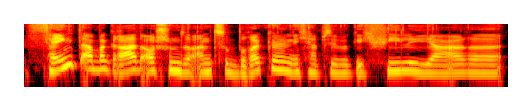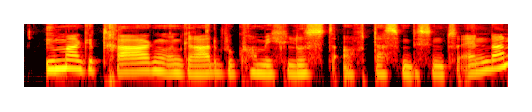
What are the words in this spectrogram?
Fängt aber gerade auch schon so an zu bröckeln. Ich habe sie wirklich viele Jahre immer getragen und gerade bekomme ich Lust, auch das ein bisschen zu ändern.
